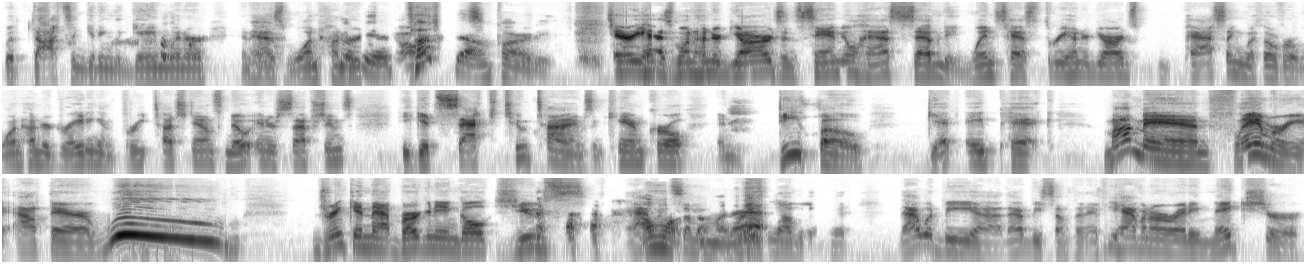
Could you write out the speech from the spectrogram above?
with Dotson getting the game winner and has 100 a yards. touchdown party. Terry has 100 yards and Samuel has 70. Wentz has 300 yards passing with over 100 rating and three touchdowns, no interceptions. He gets sacked two times, and Cam Curl and Defoe get a pick. My man Flammery out there, woo, drinking that burgundy and gold juice, having want some, some of great that. love with it. That would be uh, that would be something. If you haven't already, make sure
